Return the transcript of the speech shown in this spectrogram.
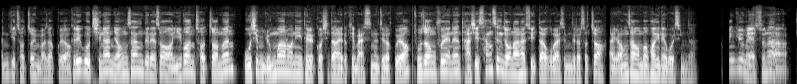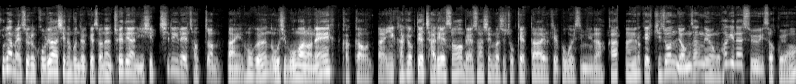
단기 저점이 맞았고요. 그리고 지난 영상들에서 이번 저점은 56만 원이 될 것이다 이렇게 말씀을 드렸고요. 조정 후에는 다시 상승 전환할 수 있다고 말씀드렸었죠. 자, 영상 한번 확인해 보겠습니다. 신규 매수나 추가 매수를 고려하시는 분들께서는 최대한 27일의 저점 라인 혹은 55만 원에 가까운 자, 이 가격대 자리에서 매수하시는 것이 좋겠다 이렇게 보고 있습니다. 가- 자, 이렇게 기존 영상 내용 확인할 수 있었고요.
